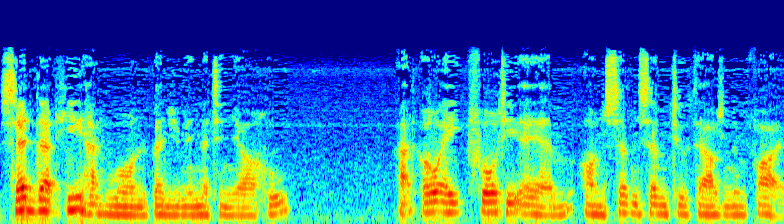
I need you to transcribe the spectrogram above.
said that he had warned Benjamin Netanyahu at 08.40 am on 7-7-2005,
